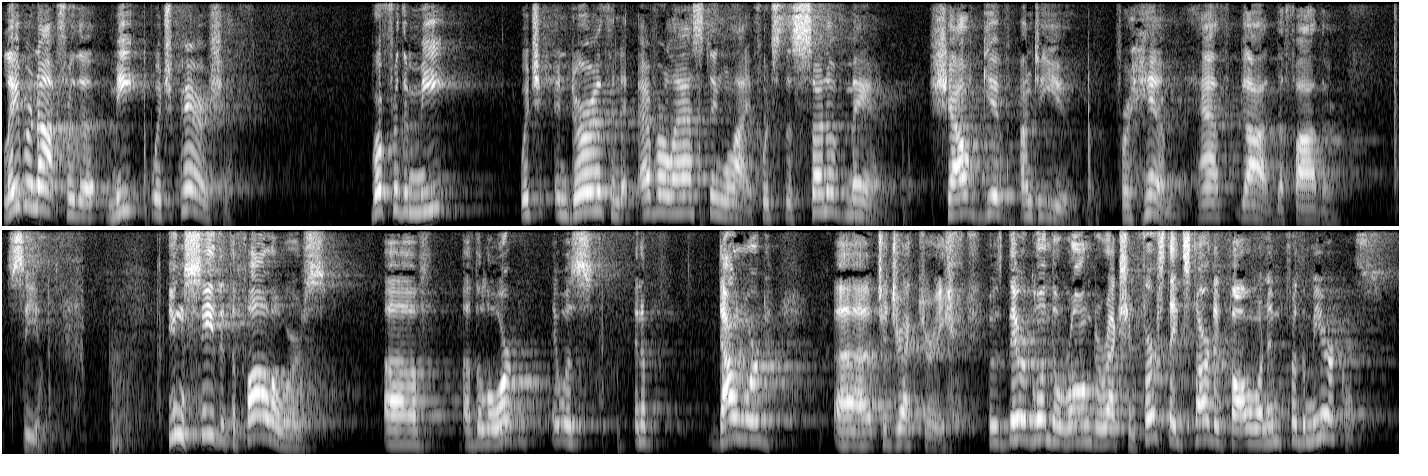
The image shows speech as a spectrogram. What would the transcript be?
Labor not for the meat which perisheth, but for the meat which endureth unto everlasting life, which the Son of Man shall give unto you. For him hath God the Father sealed. You can see that the followers of, of the Lord, it was in a downward uh, trajectory. It was, they were going the wrong direction. First, they'd started following him for the miracles,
